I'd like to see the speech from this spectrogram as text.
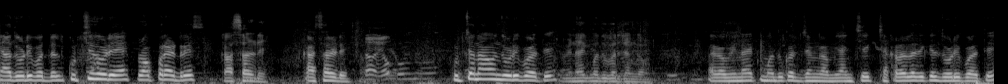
या जोडीबद्दल? कुठची जोडी आहे? Proper address Kasarde. कासारडे. कुठच्या नावाने जोडी पळते. विनायक मधुकर जंगम. बघा विनायक मधुकर जंगम यांची एक छकड्याला देखील जोडी पळते.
